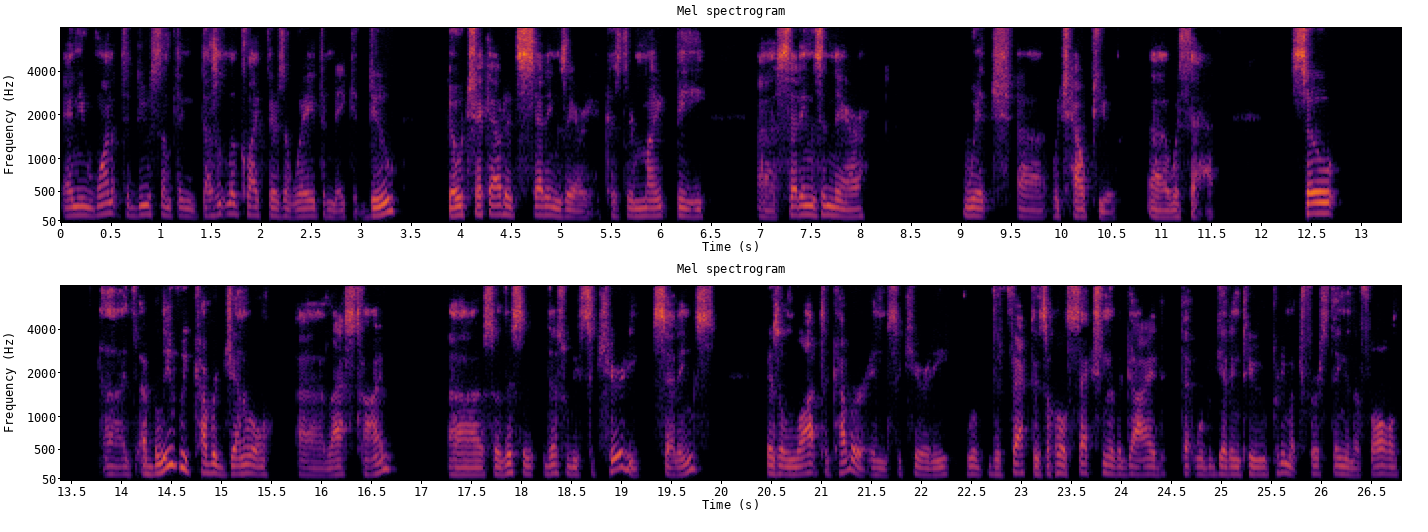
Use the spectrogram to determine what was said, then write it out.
and you want it to do something, doesn't look like there's a way to make it do go check out its settings area because there might be uh, settings in there which uh, which help you uh, with that. So uh, I believe we covered general uh, last time. Uh, so this is this will be security settings. There's a lot to cover in security. We'll, in fact, there's a whole section of the guide that we'll be getting to pretty much first thing in the fall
